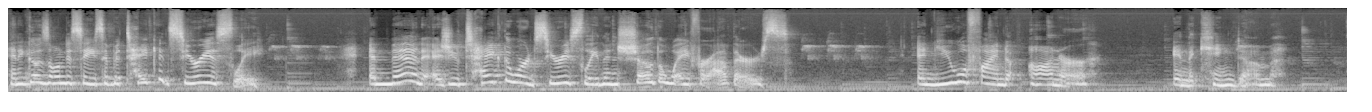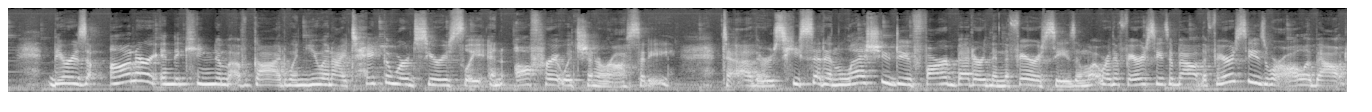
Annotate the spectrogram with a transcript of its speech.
And he goes on to say, he said, but take it seriously. And then as you take the word seriously, then show the way for others. And you will find honor in the kingdom there is honor in the kingdom of God when you and I take the word seriously and offer it with generosity to others. He said, unless you do far better than the Pharisees. And what were the Pharisees about? The Pharisees were all about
